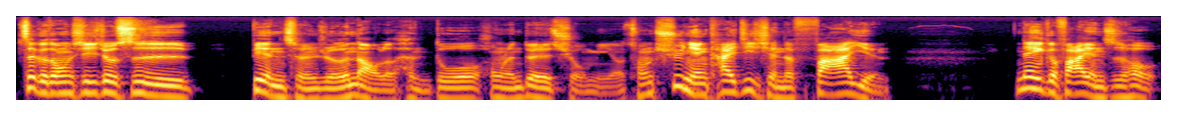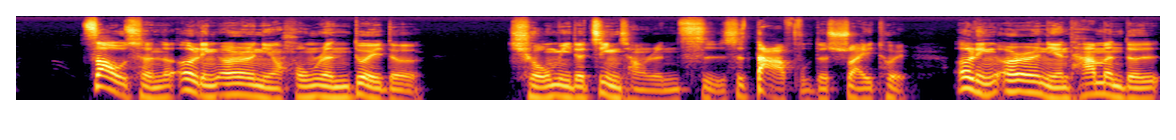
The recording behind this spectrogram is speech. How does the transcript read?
这个东西就是变成惹恼了很多红人队的球迷哦。从去年开季前的发言，那个发言之后，造成了二零二二年红人队的球迷的进场人次是大幅的衰退。二零二二年他们的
